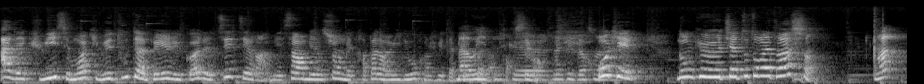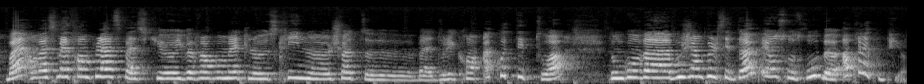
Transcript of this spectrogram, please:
avec lui, c'est moi qui vais tout taper, les codes, etc. Mais ça, bien sûr, on ne mettra pas dans la vidéo quand je vais taper Bah oui, hein, parce que forcément. ça, c'est personnel. Ok, donc euh, tu as tout ton matos Ouais. Ouais, on va se mettre en place parce qu'il va falloir qu'on mette le screenshot euh, bah, de l'écran à côté de toi. Donc on va bouger un peu le setup et on se retrouve bah, après la coupure.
